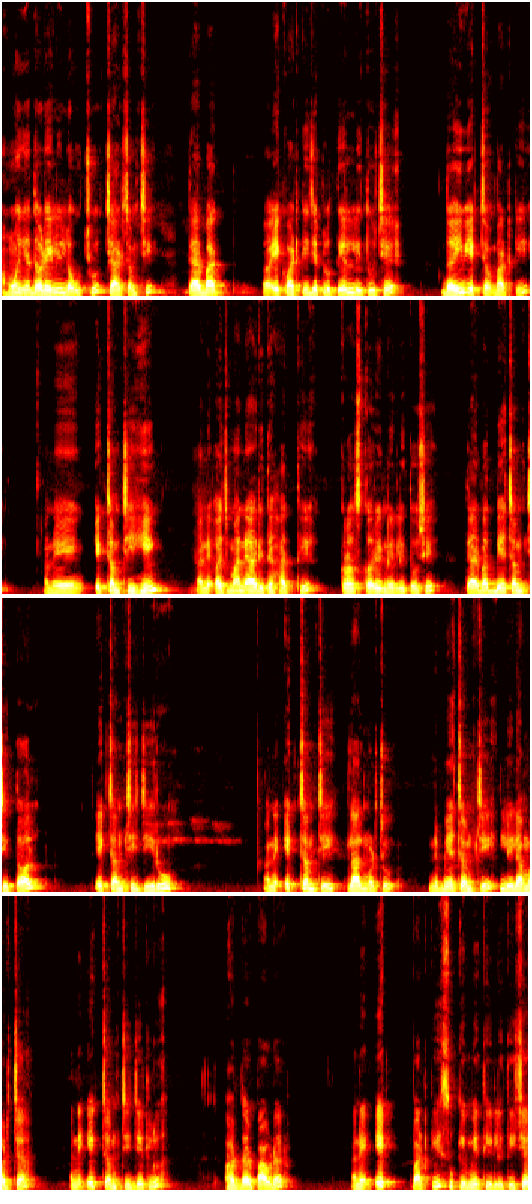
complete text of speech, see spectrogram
હું અહીંયા દળેલી લઉં છું ચાર ચમચી. ત્યારબાદ એક વાટકી જેટલું તેલ લીધું છે. દહીં, એક વાટકી અને એક ચમચી હિંગ અને અજમાને આ રીતે હાથથી ક્રશ કરીને લીધો છે. ત્યારબાદ બે ચમચી તલ, એક ચમચી જીરું અને એક ચમચી લાલ મરચું અને બે ચમચી લીલા મરચાં અને એક ચમચી જેટલું હળદર પાવડર અને એક વાટકી સૂકી મેથી લીધી છે.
